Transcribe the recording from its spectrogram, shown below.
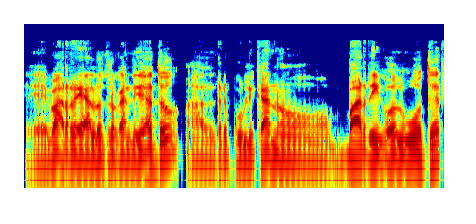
eh, barre al otro candidato, al republicano Barry Goldwater,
